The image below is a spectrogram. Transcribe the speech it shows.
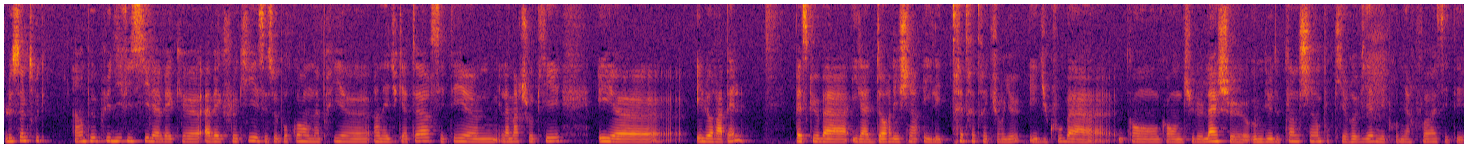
le seul truc un peu plus difficile avec, euh, avec Floki, et c'est ce pourquoi on a pris euh, un éducateur, c'était euh, la marche au pied et, et le rappel. Parce que bah, il adore les chiens et il est très très très curieux. Et du coup, bah, quand, quand tu le lâches au milieu de plein de chiens pour qu'ils reviennent les premières fois, c'était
